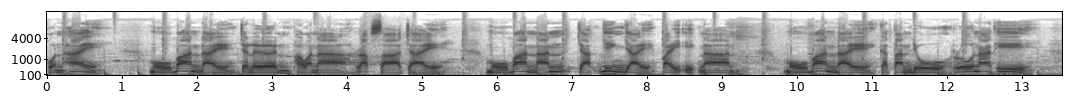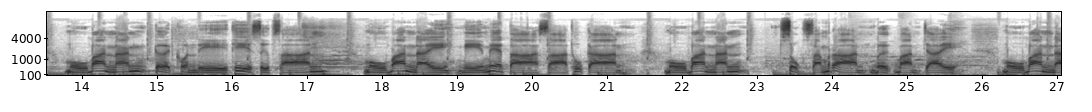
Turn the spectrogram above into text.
คลให้ หมู่บ้านใดเจริญภาวนารักษาใจ หมู่บ้านนั้นจะยิ่งใหญ่ไปอีกนาน หมู่บ้านใดกตัญญูรู้หน้าที่ หมู่บ้านนั้นเกิดคนดีที่สืบสารหมู่บ้านใดมีเมตตาสาธุการ หมู่บ้านนั้นสุขสำราญเบิกบานใจ หมู่บ้านใด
